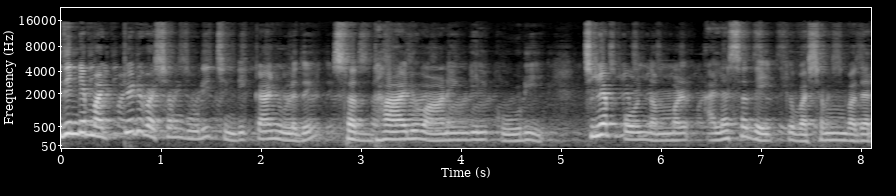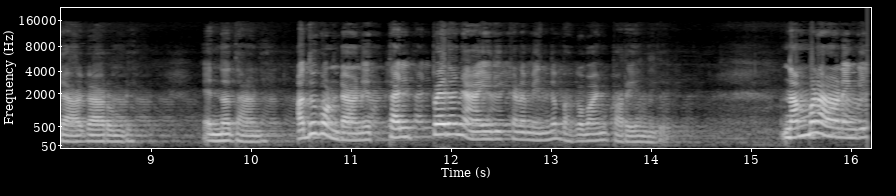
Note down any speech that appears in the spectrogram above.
ഇതിന്റെ മറ്റൊരു വശം കൂടി ചിന്തിക്കാനുള്ളത് ശ്രദ്ധാലുവാണെങ്കിൽ കൂടി ചിലപ്പോൾ നമ്മൾ അലസതയ്ക്ക് വശംവതരാകാറുണ്ട് എന്നതാണ്. അതുകൊണ്ടാണ് തൽപരനായിരിക്കണമെന്ന് ഭഗവാൻ പറയുന്നത്. നമ്മളാണെങ്കിൽ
